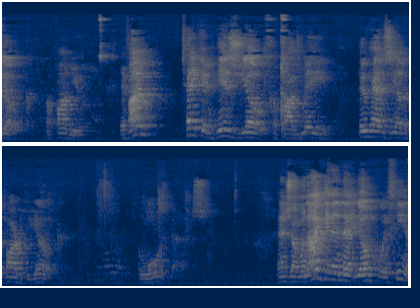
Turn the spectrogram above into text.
yoke upon you. If I'm taking his yoke upon me, who has the other part of the yoke? The Lord does. And so when I get in that yoke with him,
